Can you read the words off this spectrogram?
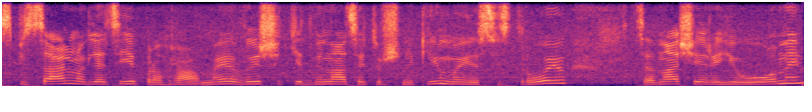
спеціально для цієї програми вишиті 12 рушників моєю сестрою. Це наші регіони.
